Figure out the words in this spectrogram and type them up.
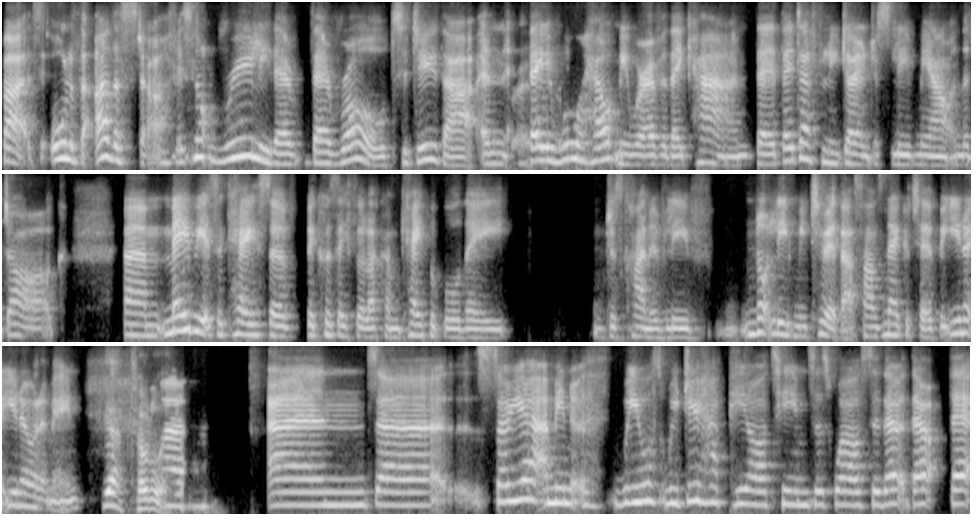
but all of the other stuff it's not really their their role to do that and Right. they will help me wherever they can they they definitely don't just leave me out in the dark um maybe it's a case of because they feel like i'm capable they just kind of leave not leave me to it that sounds negative but you know you know what i mean Yeah, totally. um, and uh, so yeah i mean we also we do have pr teams as well so there there there,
